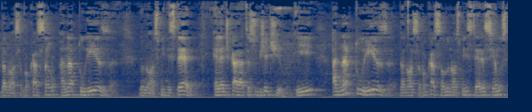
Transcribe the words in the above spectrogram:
da nossa vocação, a natureza do nosso ministério, ela é de caráter subjetivo. E a natureza da nossa vocação, do nosso ministério, é sermos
